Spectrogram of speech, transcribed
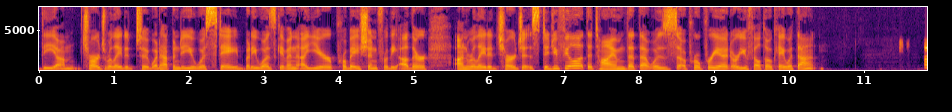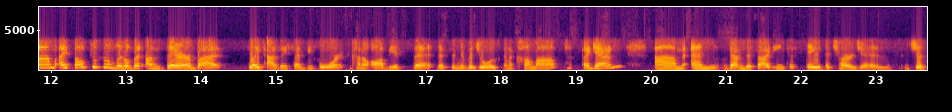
the um, charge related to what happened to you was stayed, but he was given a year probation for the other unrelated charges. Did you feel at the time that that was appropriate, or you felt okay with that? Um, I felt it was a little bit unfair, but like as I said before, it's kind of obvious that this individual is going to come up again, um, and them deciding to stay the charges just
